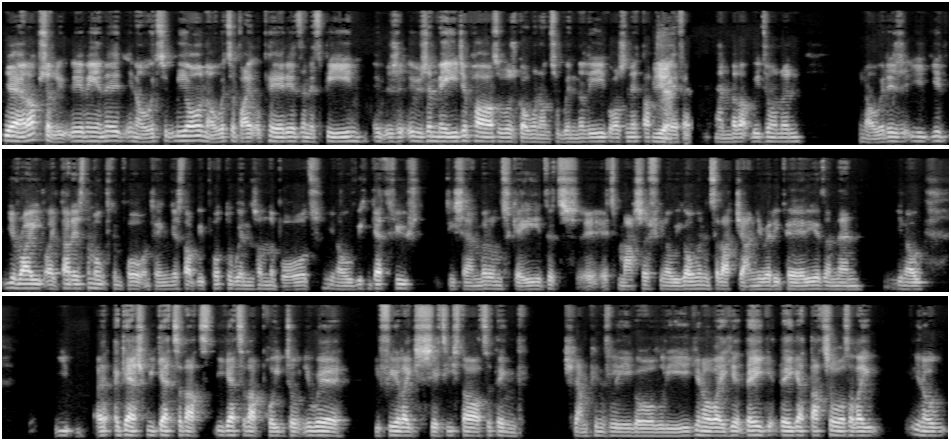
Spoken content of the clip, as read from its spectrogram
Yeah, absolutely. I mean, it, you know, it's we all know it's a vital period, and it's been it was it was a major part of us going on to win the league, wasn't it? That yeah. perfect December that we done, and you know, it is you, you're right. Like that is the most important thing is that we put the wins on the board. You know, we can get through December unscathed. It's it's massive. You know, we go into that January period, and then you know, you, I guess we get to that. You get to that point, don't you, where you feel like City start to think Champions League or league. You know, like they they get that sort of like you know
